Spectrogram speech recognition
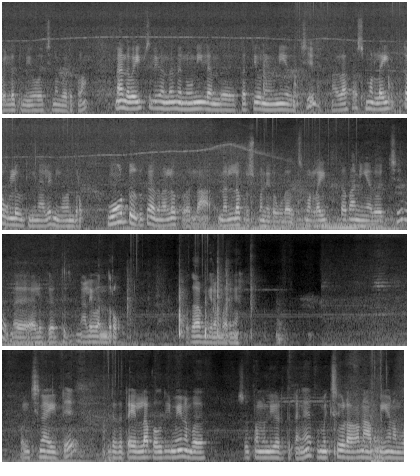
வெள்ளை துணியோ வச்சு நம்ம எடுக்கலாம். ஆனால் அந்த வைப்ஸ்லேயே வந்து அந்த நுனியில் அந்த கத்தியோட நுனியை வச்சு அழகாக சும்மா லைட்டாக உள்ளே விட்டிங்கனாலே நீங்கள் வந்துடும் மோட்டு இருக்குது அதனால் நல்லா ப்ரெஷ் பண்ணிடக்கூடாது. சும்மா லைட்டாக தான் நீங்கள் அதை வச்சு அந்த அழுக்கு எடுத்துக்கிட்டனாலே வந்துடும் இப்போ காமிக்கிறேன் பாருங்கள் பளிச்சுன்னு ஆகிட்டு கிட்டத்தட்ட எல்லா பகுதியுமே நம்ம சுத்தம் பண்ணி எடுத்துட்டேங்க. இப்போ மிக்சியோட ஆன் ஆஃபையும் நம்ம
